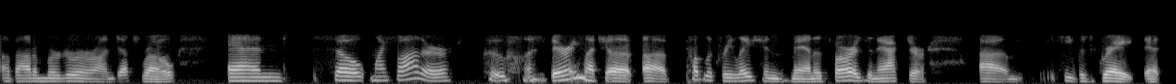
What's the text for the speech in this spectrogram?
about a murderer on death row. And so my father, who was very much a, a public relations man as far as an actor, um, he was great at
